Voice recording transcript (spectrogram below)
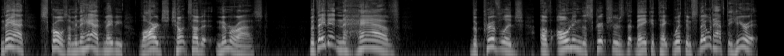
They had scrolls. I mean, they had maybe large chunks of it memorized, but they didn't have the privilege of owning the scriptures that they could take with them. So they would have to hear it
